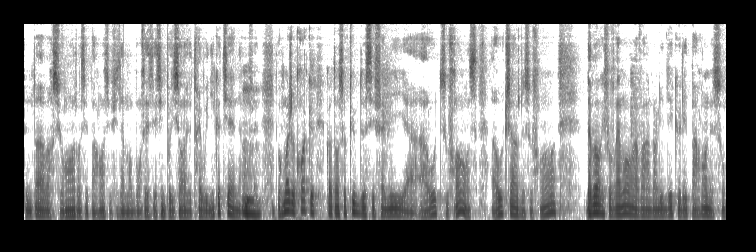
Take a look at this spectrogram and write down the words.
de ne pas avoir su rendre ses parents suffisamment bons. C'est une position très winnicottienne. En mmh. fait. Donc moi je crois que quand on s'occupe de ces familles à, à haute souffrance, à haute charge de souffrance, d'abord il faut vraiment avoir dans l'idée que les parents ne sont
